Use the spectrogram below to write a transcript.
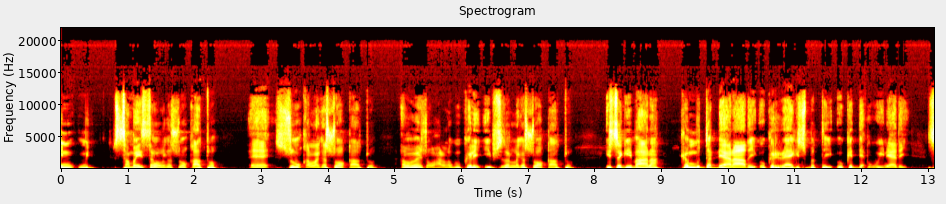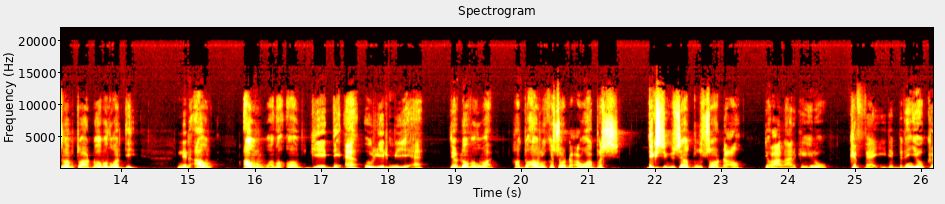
in mid samaysan laga soo qaato suuqa laga soo qaato ama meesha wax lagu kala iibsado laga soo qaato. Isagii baana ka muddo dheeraaday oo ka raagis batay oo ka da'weynaaday. Sababtoo ah dhoobadu haddii nin awr awr wado oo geedi ah oo reer miyi ah. Dee dhoobadu waa hadduu awrka ka soo dhaco waa bash. Digsiguse hadduu soo dhaco dee waxaa la arkay inuu ka faa'iido badan yahay oo ka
